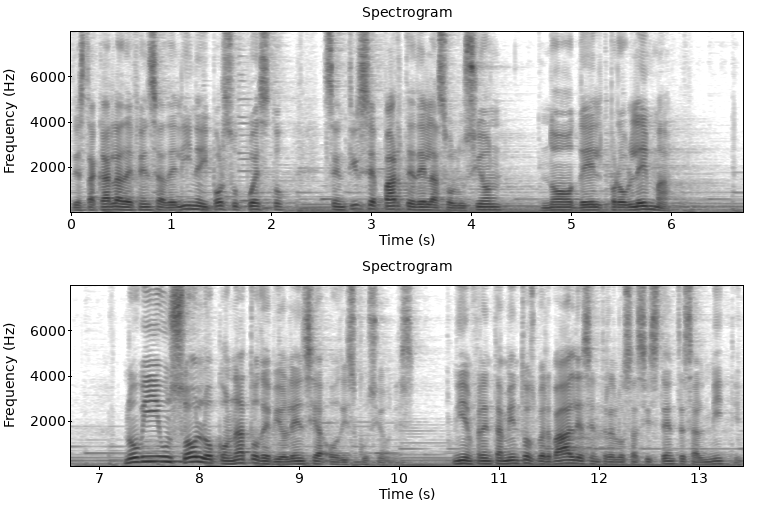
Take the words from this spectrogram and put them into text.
destacar la defensa del INE y por supuesto sentirse parte de la solución, no del problema. No vi un solo conato de violencia o discusiones, ni enfrentamientos verbales entre los asistentes al mitin.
